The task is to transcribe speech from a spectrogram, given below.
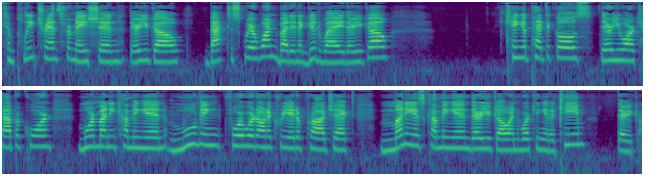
Complete transformation. There you go. Back to square one, but in a good way. There you go. King of Pentacles, there you are, Capricorn. More money coming in, moving forward on a creative project. Money is coming in, there you go, and working in a team, there you go,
